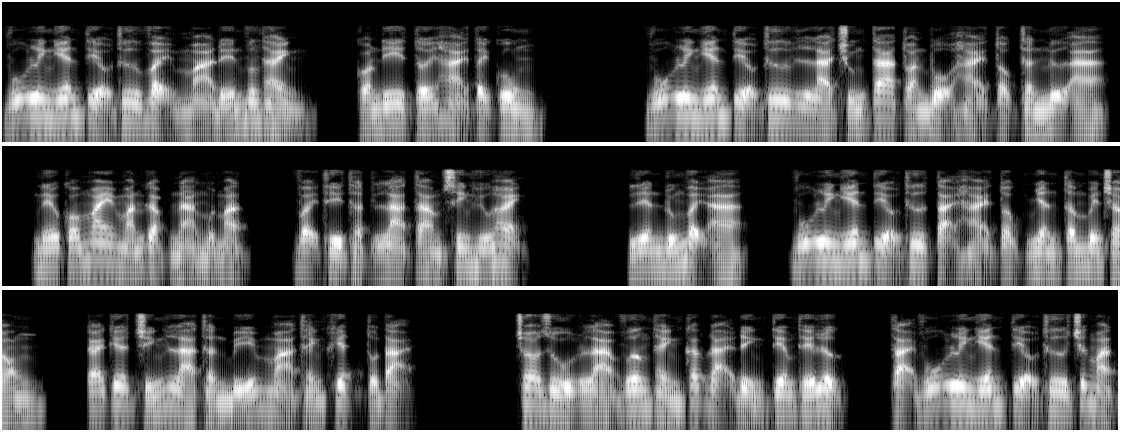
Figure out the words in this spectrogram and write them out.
vũ linh yên tiểu thư vậy mà đến vương thành, còn đi tới hải tây cung. Vũ linh yên tiểu thư là chúng ta toàn bộ hải tộc thần nữ à nếu có may mắn gặp nàng một mặt, vậy thì thật là tam sinh hữu hạnh. Liền đúng vậy à vũ linh yên tiểu thư tại hải tộc nhân tâm bên trong, cái kia chính là thần bí mà thánh khiết tồn tại. Cho dù là vương thành các đại đỉnh tiêm thế lực, tại vũ linh yên tiểu thư trước mặt,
